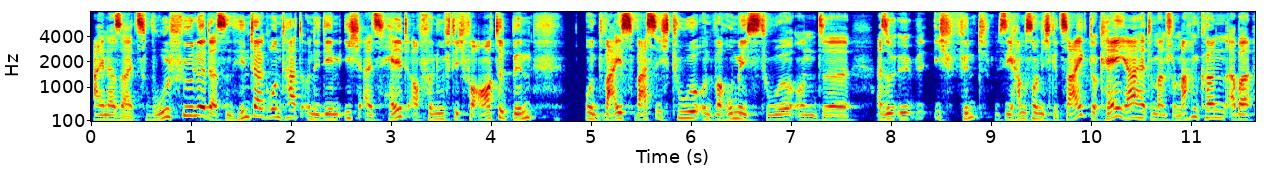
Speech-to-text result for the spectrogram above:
einerseits wohlfühle, das einen Hintergrund hat und in dem ich als Held auch vernünftig verortet bin und weiß, was ich tue und warum ich es tue. Und äh, also ich finde, sie haben es noch nicht gezeigt. Okay, ja, hätte man schon machen können, aber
